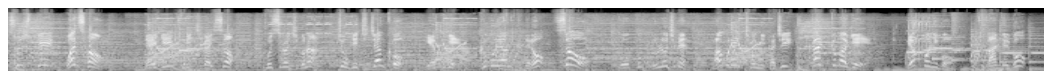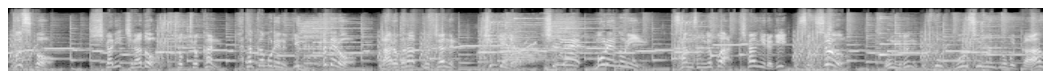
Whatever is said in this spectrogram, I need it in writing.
손쉽게 완성. 네 개의 브릿지가 있어 부스러지거나 쪼개지지 않고 예쁘게 그 모양 그대로 쏙 꾹꾹 눌러주면 마무리 정리까지 깔끔하게. 몇 번이고 만들고 부수고. 시간이 지나도 촉촉한 바닷가 모래 느낌 그대로. 마르거나 굳지 않는 신개념 실내 모래놀이. 상상력과 창의력이 쑥쑥. 오늘은 또 무엇을 만들어 볼까?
